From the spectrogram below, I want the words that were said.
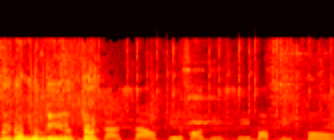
từ không muốn gì nữa, một trời. ca sao kia có DC Bob Disco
